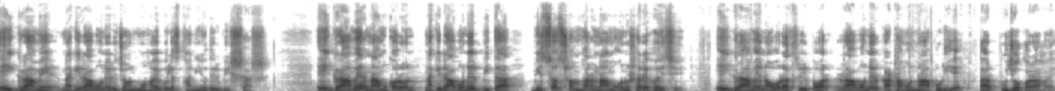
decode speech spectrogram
এই গ্রামে নাকি রাবণের জন্ম হয় বলে স্থানীয়দের বিশ্বাস এই গ্রামের নামকরণ নাকি রাবণের পিতা বিশ্বসম্ভার নাম অনুসারে হয়েছে এই গ্রামে নবরাত্রির পর রাবণের কাঠামো না পুড়িয়ে তার পুজো করা হয়।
